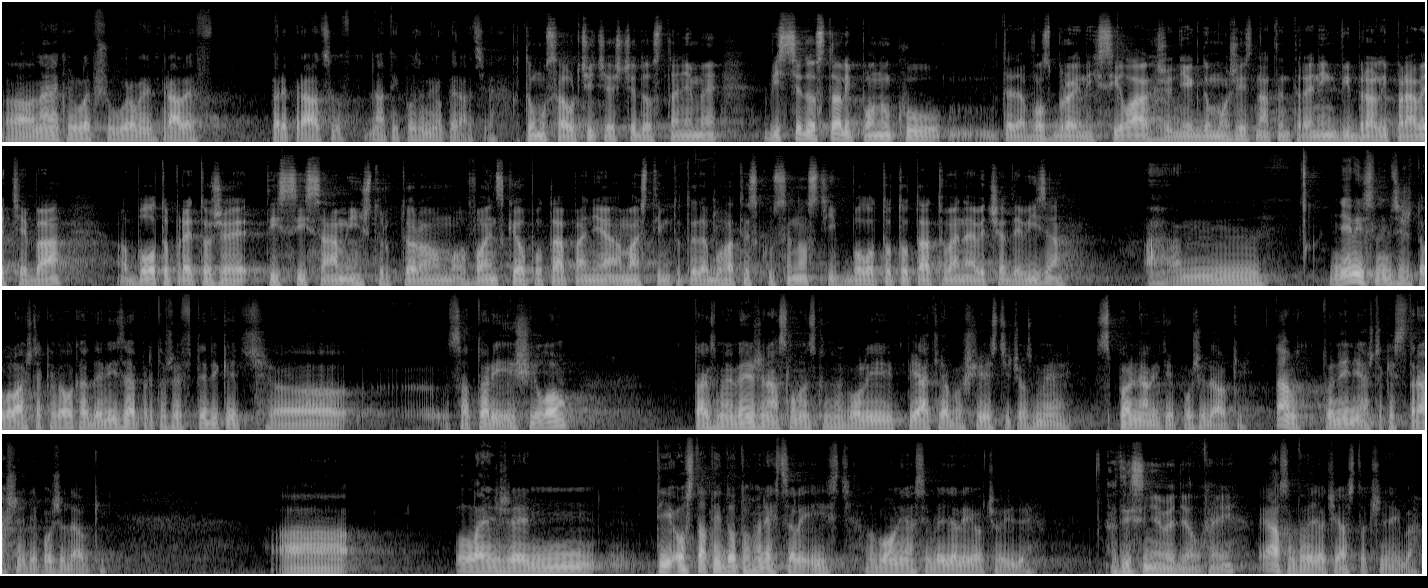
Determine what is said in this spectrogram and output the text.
na nejakú lepšiu úroveň práve v pre prácu na tých pozemných operáciách. K tomu sa určite ešte dostaneme. Vy ste dostali ponuku teda v ozbrojených silách, že niekto môže ísť na ten tréning, vybrali práve teba. Bolo to preto, že ty si sám inštruktorom vojenského potápania a máš týmto teda bohaté skúsenosti? Bolo toto tá tvoja najväčšia devíza? Um, nemyslím si, že to bola až taká veľká devíza, pretože vtedy, keď uh, sa to riešilo, tak sme, viem, že na Slovensku sme boli 5 alebo 6, čo sme splňali tie požiadavky. Tam to nie je až také strašné tie požiadavky. A lenže tí ostatní do toho nechceli ísť, lebo oni asi vedeli, o čo ide. A ty si nevedel, hej? Ja som to vedel čiastočne iba.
